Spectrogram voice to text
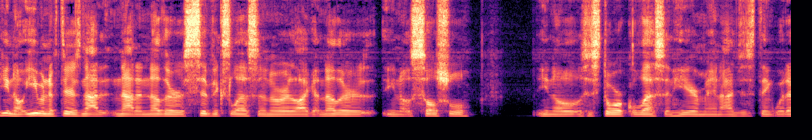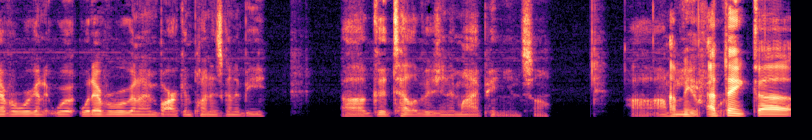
you know, even if there's not not another civics lesson or like another you know social, you know, historical lesson here, man, I just think whatever we're gonna whatever we're gonna embark upon is going to be uh, good television, in my opinion. So, uh, I'm I mean, I it. think uh,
